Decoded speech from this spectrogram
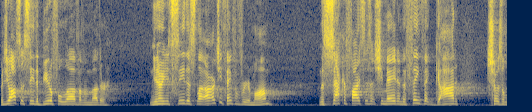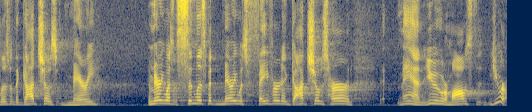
But you also see the beautiful love of a mother. You know, you see this love. Aren't you thankful for your mom? And the sacrifices that she made, and to think that God chose Elizabeth, that God chose Mary. And Mary wasn't sinless, but Mary was favored, and God chose her. And man, you who are moms, you are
